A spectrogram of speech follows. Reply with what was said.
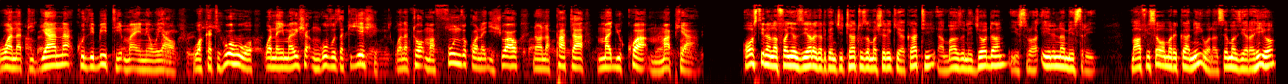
wanapigana kudhibiti maeneo yao, wakati huo huo wanaimarisha nguvu za kijeshi, wanatoa mafunzo kwa wanajeshi wao na wanapata majukwaa mapya. Austin anafanya ziara katika nchi tatu za Mashariki ya Kati ambazo ni Jordan, Israeli na Misri. Maafisa wa Marekani wanasema ziara hiyo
